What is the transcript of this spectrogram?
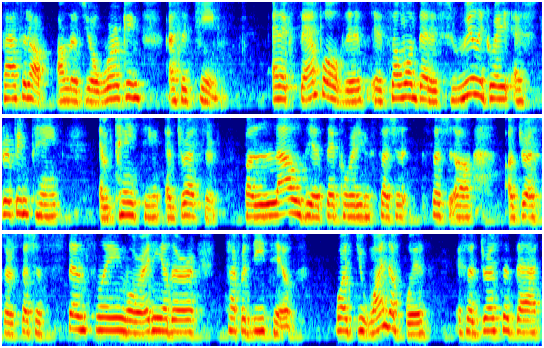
pass it up unless you're working as a team. An example of this is someone that is really great at stripping paint and painting a dresser, but lousy at decorating such a such a, a dresser, such as stenciling or any other type of details. What you wind up with is a dresser that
